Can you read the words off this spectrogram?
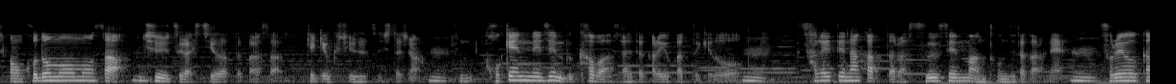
しかも子供もさうん。手術が必要だったからさ結局手術したじゃん。うん。保険で全部カバーされたからよかったけど、うん。されてなかったら数千万飛んでたからね。うん。それを考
